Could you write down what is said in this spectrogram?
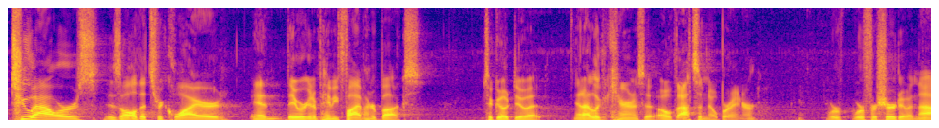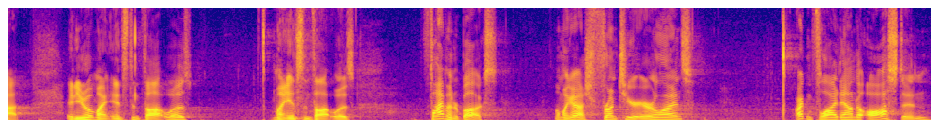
two hours is all that's required. And they were going to pay me 500 bucks to go do it. And I looked at Karen and said, Oh, that's a no brainer. We're, we're for sure doing that. And you know what my instant thought was? My instant thought was, 500 bucks? Oh my gosh, Frontier Airlines, I can fly down to Austin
